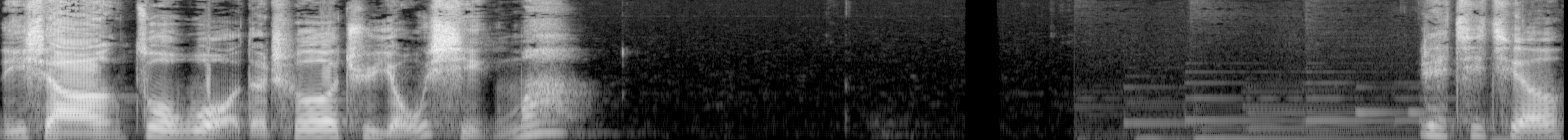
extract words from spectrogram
你想坐我的车去游行吗？”热气球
